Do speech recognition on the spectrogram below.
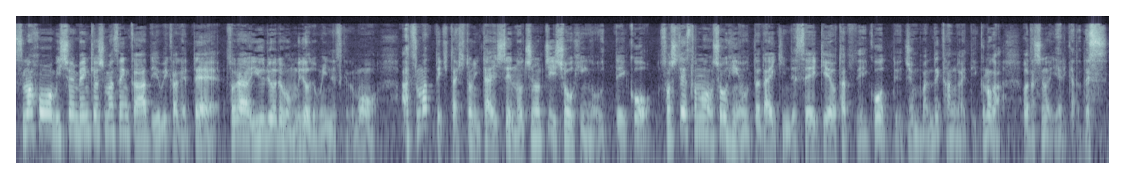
スマホを一緒に勉強しませんか？って呼びかけてそれは有料でも無料でもいいんですけども集まってきた人に対して後々商品を売っていこう。そしてその商品を売った代金で生計を立てていこうっていう順番で考えていくのが私のやり方です。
